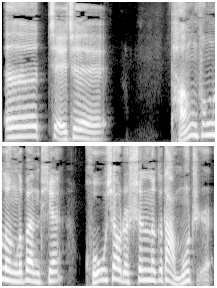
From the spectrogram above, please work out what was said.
呃，姐姐，唐风愣了半天，苦笑着伸了个大拇指。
